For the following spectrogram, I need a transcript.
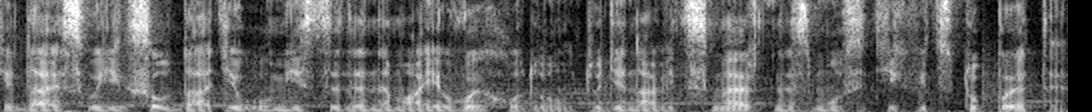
Кидай своїх солдатів у місце, де немає виходу, тоді навіть смерть не змусить їх відступити.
